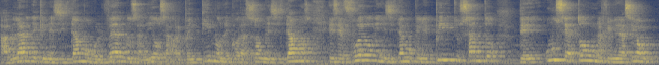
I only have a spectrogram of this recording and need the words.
hablar de que necesitamos volvernos a Dios, arrepentirnos de corazón, necesitamos ese fuego y necesitamos que el Espíritu Santo te use a toda una generación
